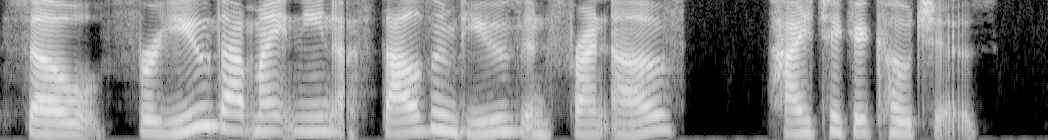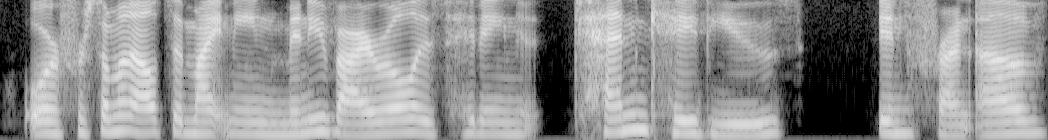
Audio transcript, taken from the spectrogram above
So for you, that might mean a thousand views in front of high ticket coaches. Or for someone else, it might mean mini viral is hitting 10K views in front of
